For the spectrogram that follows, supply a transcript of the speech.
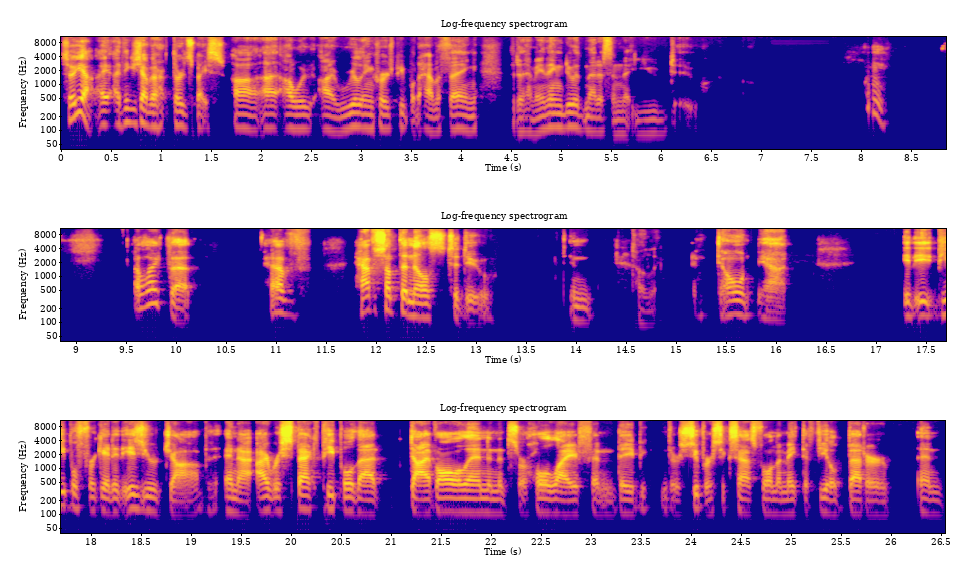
So yeah, I, I think you should have a third space. Uh, I, I, would, I really encourage people to have a thing that doesn't have anything to do with medicine that you do. Hmm. I like that. Have have something else to do, and Totally. don't yeah. It, it people forget it is your job, and I, I respect people that dive all in and it's their whole life, and they they're super successful and they make the field better. And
